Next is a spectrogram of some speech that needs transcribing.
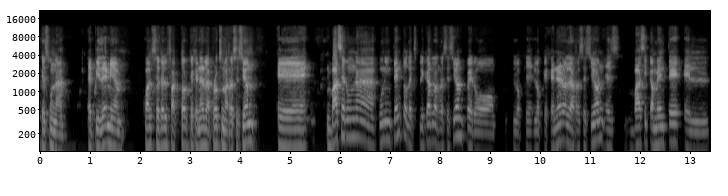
que es una epidemia cuál será el factor que genere la próxima recesión. Eh, va a ser una, un intento de explicar la recesión, pero lo que, lo que genera la recesión es básicamente el,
